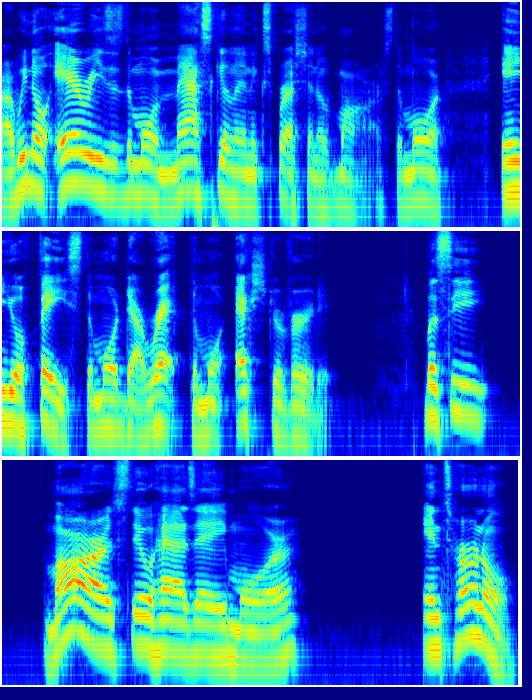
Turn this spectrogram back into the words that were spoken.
Right. We know Aries is the more masculine expression of Mars, the more in your face, the more direct, the more extroverted. But see, Mars still has a more internal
